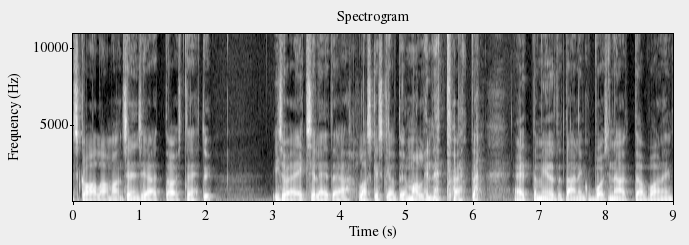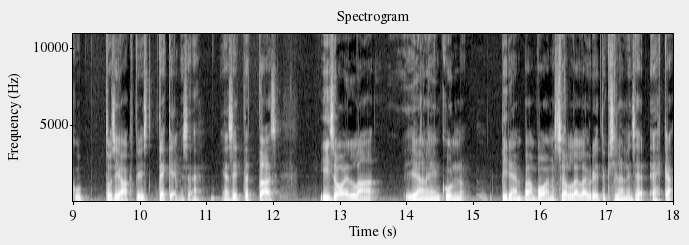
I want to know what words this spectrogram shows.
skaalaamaan sen sijaan, että olisi tehty isoja exceleitä ja laskeskeltu ja mallinnettu, että, että miltä tämä niin kuin voisi näyttää vaan niin kuin tosi aktiivisesti tekemiseen. Ja sitten taas isoilla ja niin kuin pidempään voimassa olleilla yrityksillä, niin se ehkä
